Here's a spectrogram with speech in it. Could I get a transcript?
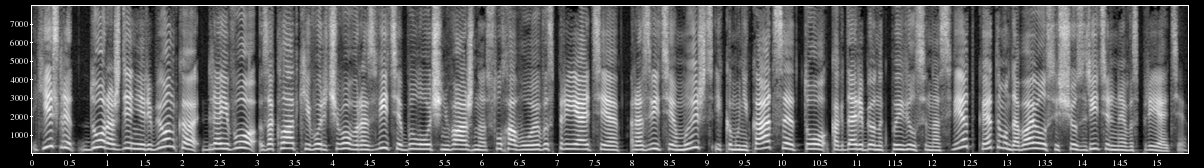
Если до рождения ребенка для его закладки его речевого развития было очень важно слуховое восприятие, развитие мышц и коммуникация, то когда ребенок появился на свет, к этому добавилось еще зрительное восприятие.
